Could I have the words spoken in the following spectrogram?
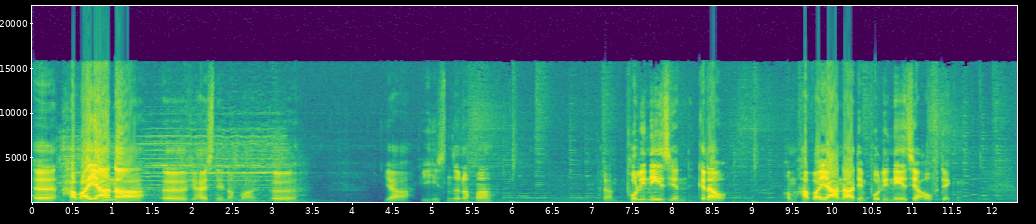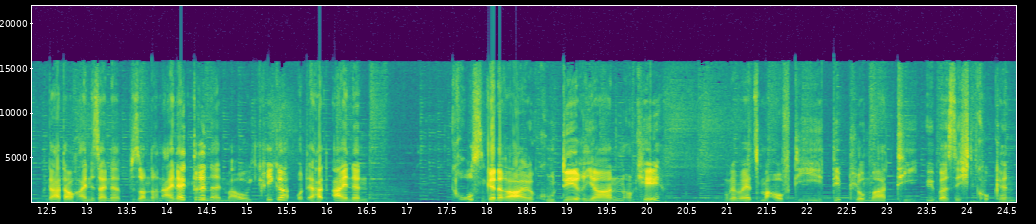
äh, Hawaiiana. Äh, wie heißen die nochmal? Äh, ja, wie hießen sie nochmal? Verdammt, Polynesien, genau. Vom Hawaiiana, dem Polynesier, aufdecken. Und da hat er auch eine seiner besonderen Einheiten drin, einen Maui-Krieger. Und er hat einen großen General, Guderian, okay. Und wenn wir jetzt mal auf die Diplomatie-Übersicht gucken.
